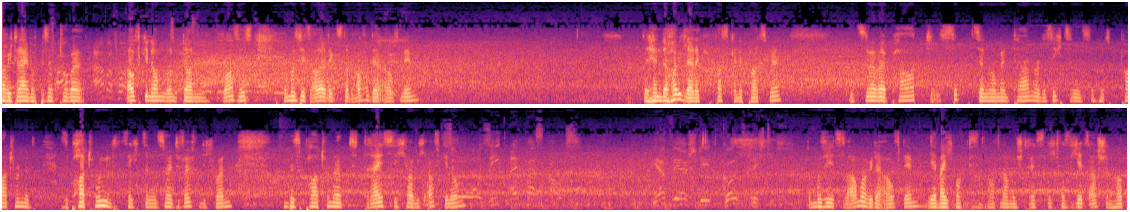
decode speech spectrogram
habe ich dann einfach bis Oktober aufgenommen und dann war es. Da muss ich jetzt allerdings dann auch wieder aufnehmen. Da habe ich leider fast keine Parts mehr. Jetzt sind wir bei Part 17 momentan, oder 16 ist Part 100. Also Part 116 ist heute veröffentlicht worden. Und bis Part 130 habe ich aufgenommen. Da muss ich jetzt auch mal wieder aufnehmen. Ja, weil ich mag diesen Aufnahmestress nicht, was ich jetzt auch schon habe.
